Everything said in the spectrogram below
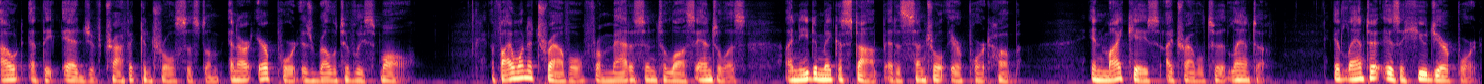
out at the edge of traffic control system, and our airport is relatively small. If I want to travel from Madison to Los Angeles, I need to make a stop at a central airport hub. In my case, I travel to Atlanta. Atlanta is a huge airport.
